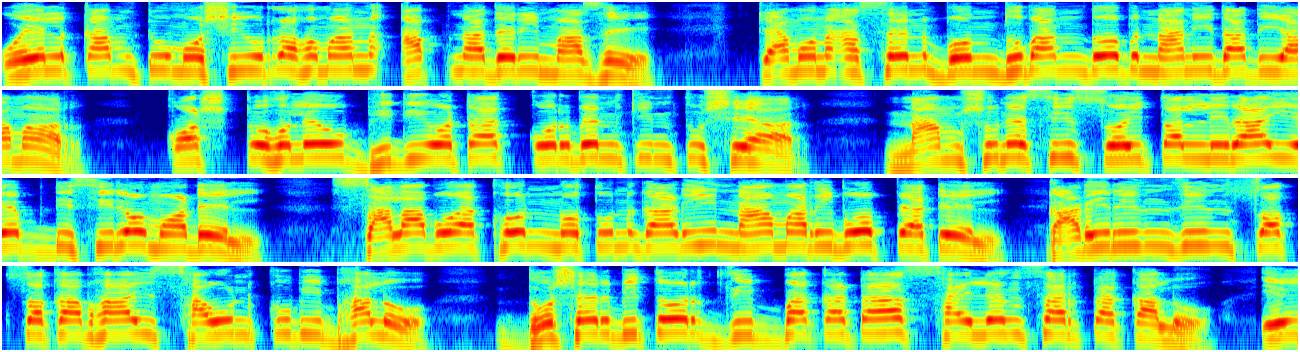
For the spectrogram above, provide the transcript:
ওয়েলকাম টু মশিউর রহমান আপনাদেরই মাঝে। কেমন আছেন বন্ধু বান্ধব নানি দাদি আমার? কষ্ট হলেও ভিডিওটা করবেন কিন্তু শেয়ার নাম শুনেছি চৈতাল্লি রায় এফডিসিরও মডেল চালাবো এখন নতুন গাড়ি, না মারিব প্যাটেল। গাড়ির ইঞ্জিন চকচকা ভাই, সাউন্ড খুবই ভালো। দোষের ভিতর জিব্বা কাটা, সাইলেন্সারটা কালো। এই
